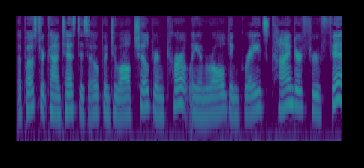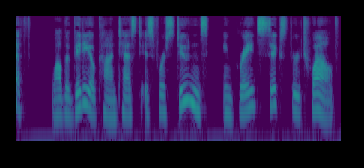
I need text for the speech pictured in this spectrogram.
The poster contest is open to all children currently enrolled in grades kinder through 5th, while the video contest is for students in grades 6 through 12.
